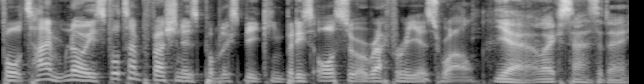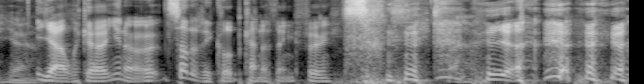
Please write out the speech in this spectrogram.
full time. No, his full time profession is public speaking, but he's also a referee as well. Yeah, like Saturday. Yeah. Yeah, like a you know Saturday club kind of thing for yeah.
